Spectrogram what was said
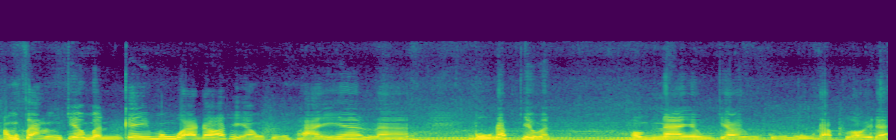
Ông tặng cho mình cái món quà đó thì ông cũng phải là bù đắp cho mình. Hôm nay ông trời ông cũng bù đắp rồi đó.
